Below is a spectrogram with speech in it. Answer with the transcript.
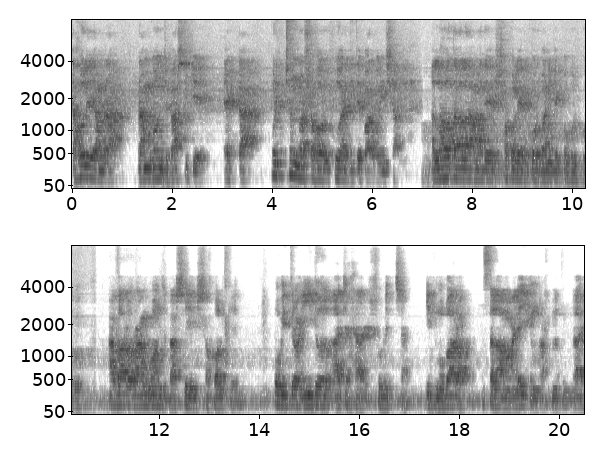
তাহলে আমরা রামগঞ্জবাসীকে একটা পরিচ্ছন্ন শহর উপহার দিতে পারব ইনশাআল্লাহ। আল্লাহ তালা আমাদের সকলের কোরবানিকে কবুল করুক। আবারও রামগঞ্জবাসীর সকলকে পবিত্র ঈদ উল আজহার শুভেচ্ছা, ঈদ মুবারক। আসসালামু আলাইকুম রহমতুল্লাহ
